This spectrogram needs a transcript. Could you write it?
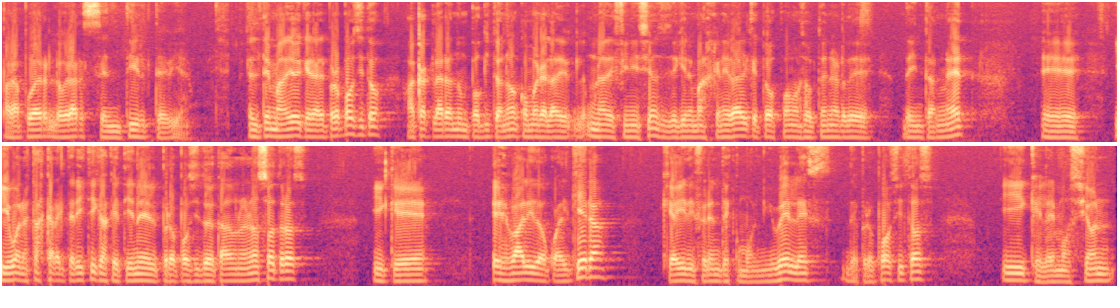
para poder lograr sentirte bien. El tema de hoy que era el propósito, acá aclarando un poquito ¿no? cómo era una definición, si se quiere, más general que todos podemos obtener de, Internet. Eh, y bueno, estas características que tiene el propósito de cada uno de nosotros y que es válido cualquiera, que hay diferentes como niveles de propósitos y que la emoción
